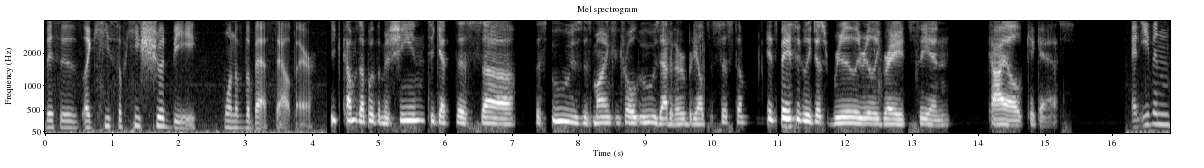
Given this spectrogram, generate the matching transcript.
This is like he's he should be one of the best out there. He comes up with a machine to get this uh, this ooze, this mind control ooze, out of everybody else's system. It's basically just really, really great seeing Kyle kick ass. And even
